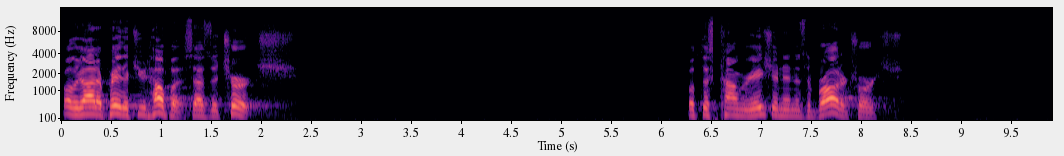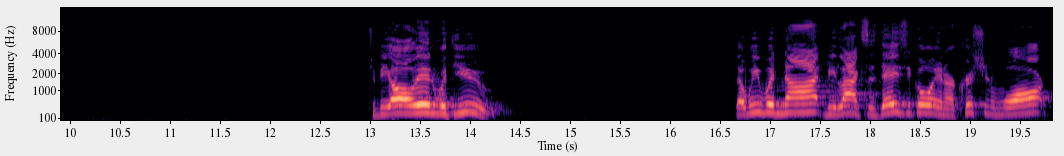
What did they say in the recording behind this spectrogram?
Father God, I pray that you'd help us as a church, both this congregation and as a broader church, to be all in with you. That we would not be lackadaisical in our Christian walk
